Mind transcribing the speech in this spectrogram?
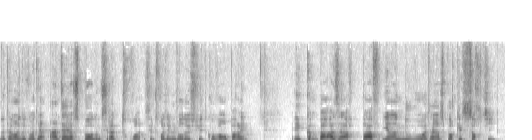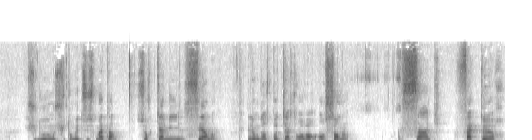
notamment le documentaire Intérieur Sport. Donc c'est le troisième jour de suite qu'on va en parler. Et comme par hasard, paf, il y a un nouveau Intérieur Sport qui est sorti. Je, donc je suis tombé dessus ce matin sur Camille Serme. Et donc dans ce podcast, on va voir ensemble cinq facteurs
